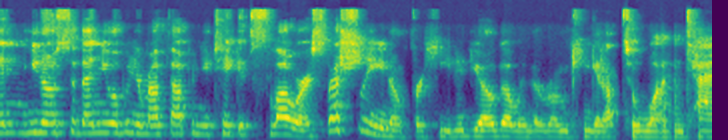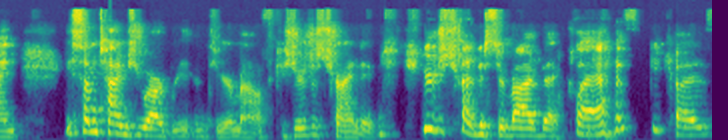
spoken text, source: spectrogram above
and you know, so then you open your mouth up and you take it slower, especially, you know, for heated yoga when the room can get up to 110. You, sometimes you are breathing through your mouth because you're just trying to, you're just trying to survive that class because,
